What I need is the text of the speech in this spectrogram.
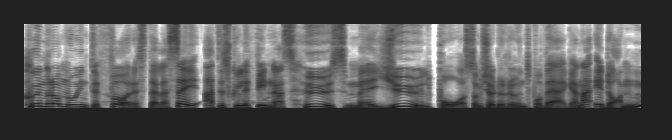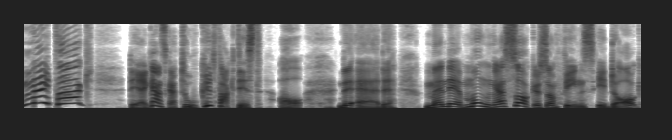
kunde de nog inte föreställa sig att det skulle finnas hus med hjul på som körde runt på vägarna idag. Nej tack! Det är ganska tokigt faktiskt. Ja, det är det. Men det är många saker som finns idag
